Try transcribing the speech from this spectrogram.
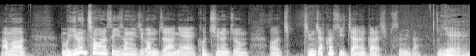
아마 뭐 이런 차원에서 이성윤 지검장의 거취는 좀 어, 짐작할 수 있지 않을까 싶습니다. 예.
